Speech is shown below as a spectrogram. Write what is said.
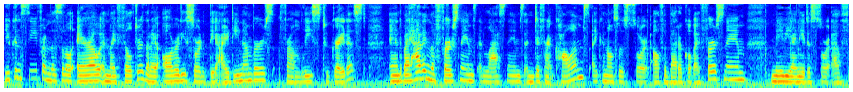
You can see from this little arrow in my filter that I already sorted the ID numbers from least to greatest, and by having the first names and last names in different columns, I can also sort alphabetical by first name, maybe I need to sort alph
